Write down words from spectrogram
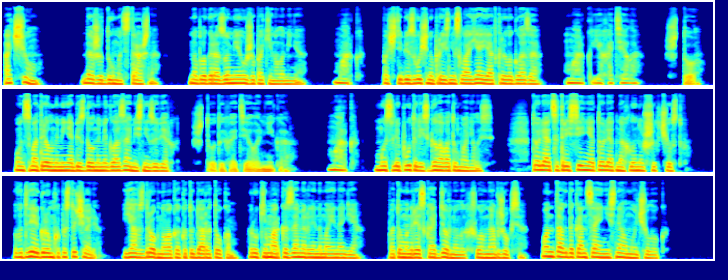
О чём? Даже думать страшно. Но благоразумие уже покинуло меня. «Марк», — почти беззвучно произнесла я и открыла глаза. «Марк, я хотела...» «Что?» Он смотрел на меня бездонными глазами снизу вверх. «Что ты хотела, Ника?» «Марк...» Мысли путались, голова туманилась. То ли от сотрясения, то ли от нахлынувших чувств. В дверь громко постучали. Я вздрогнула, как от удара током. Руки Марка замерли на моей ноге. Потом он резко отдернул их, словно обжегся. Он так до конца и не снял мой чулок.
